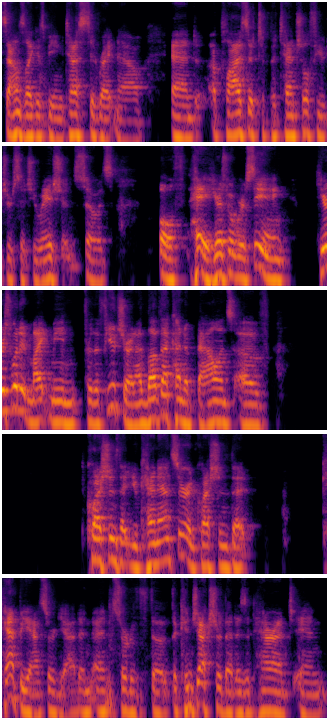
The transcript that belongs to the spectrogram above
sounds like it's being tested right now and applies it to potential future situations. So it's both, hey, here's what we're seeing, here's what it might mean for the future. And I love that kind of balance of questions that you can answer and questions that can't be answered yet and, and sort of the, the conjecture that is inherent in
